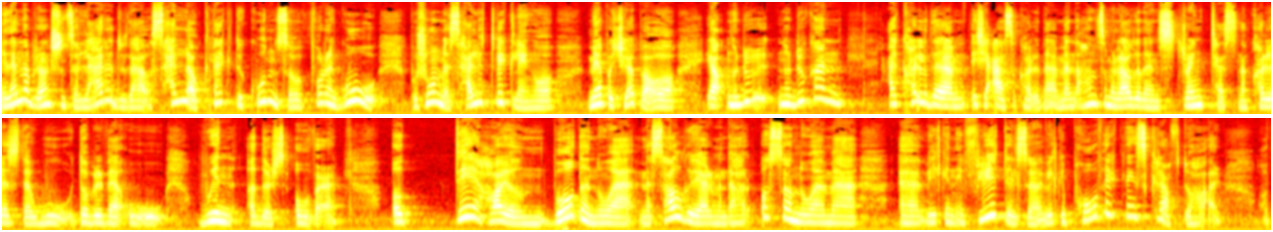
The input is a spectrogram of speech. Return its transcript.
i denne bransjen så lærer du deg å selge, og knekker du koden, så får du en god porsjon med selvutvikling og med på kjøpet. Og ja, når du, når du kan jeg kaller det, Ikke jeg som kaller det, men han som har laga den strength-testen, kalles det WOO. WOO. Win others over. Og det har jo både noe med salg å gjøre, men det har også noe med hvilken innflytelse, hvilken påvirkningskraft du har. Og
